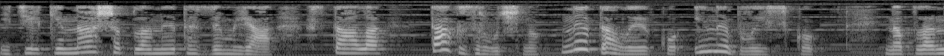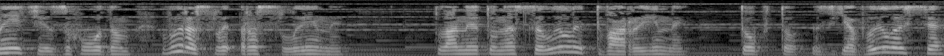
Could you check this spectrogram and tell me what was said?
І тільки наша планета Земля стала так зручно, недалеко і не близько. На планеті згодом виросли рослини, планету населили тварини, тобто з'явилося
